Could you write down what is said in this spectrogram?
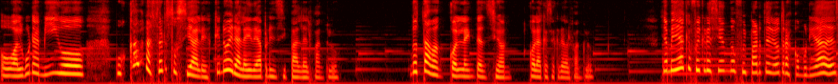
o algún amigo. Buscaban hacer sociales, que no era la idea principal del fan club. No estaban con la intención con la que se creó el fan club. Y a medida que fui creciendo fui parte de otras comunidades,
